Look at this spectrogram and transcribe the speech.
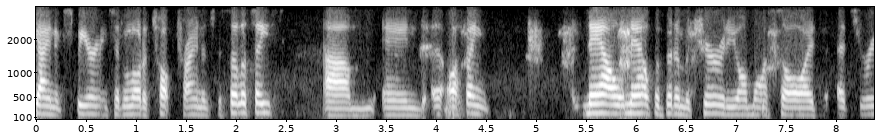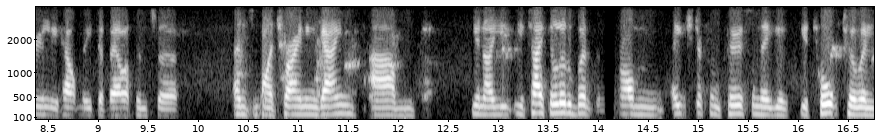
gain experience at a lot of top trainers' facilities, um, and I think now now with a bit of maturity on my side, it's really helped me develop into into my training game. Um, you know, you, you take a little bit from each different person that you, you talk to, and,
